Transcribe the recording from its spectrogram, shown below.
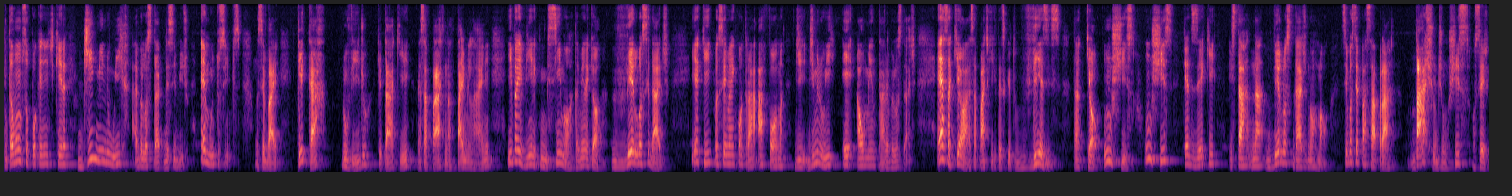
Então vamos supor que a gente queira diminuir a velocidade desse vídeo. É muito simples. Você vai clicar no vídeo que está aqui nessa parte, na timeline, e vai vir aqui em cima, ó, tá vendo aqui, ó, velocidade. E aqui você vai encontrar a forma de diminuir e aumentar a velocidade. Essa aqui, ó, essa parte aqui que está escrito vezes, tá aqui, ó, 1x. 1x quer dizer que está na velocidade normal. Se você passar para baixo de 1x, ou seja,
